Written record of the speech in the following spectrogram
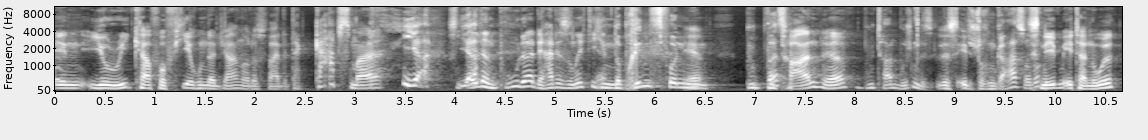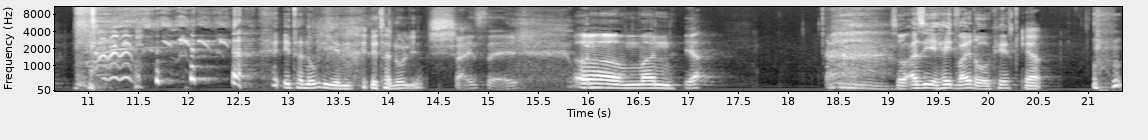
in Eureka vor 400 Jahren oder so weiter. Da gab's mal Ja, so einen ja. älteren Bruder, der hatte so einen richtigen Der Prinz von Ja. Bu- was? Bhutan, ja. Bhutan, wo ist denn das? Das ist doch ein Gas, Das oder? neben Ethanol. Ethanolien. Ethanolien. Scheiße, ey. Oh Mann. Ja. So, also ihr hate weiter, okay? Ja.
